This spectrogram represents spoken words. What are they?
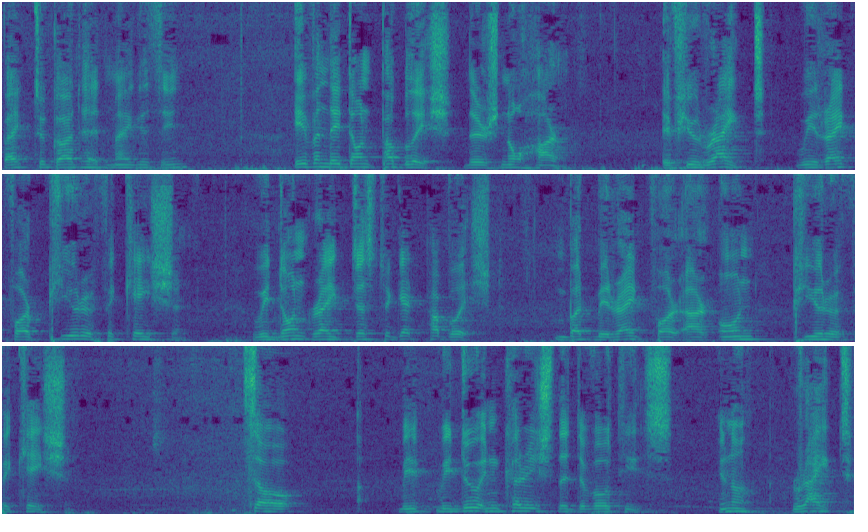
Back to Godhead magazine. Even they don't publish, there's no harm. If you write, we write for purification. We don't write just to get published, but we write for our own purification. So uh, we, we do encourage the devotees, you know, write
